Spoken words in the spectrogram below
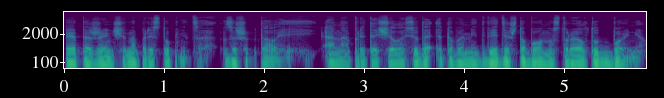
«Это женщина-преступница», — зашептал я ей. «Она притащила сюда этого медведя, чтобы он устроил тут бойню».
